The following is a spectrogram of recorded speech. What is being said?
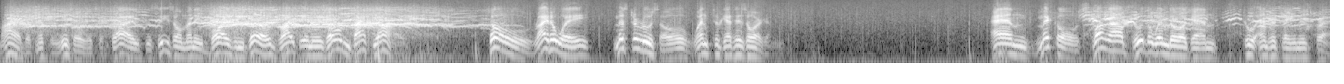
My, but Mr. Russo was surprised to see so many boys and girls right in his own backyard. So, right away, Mr. Russo went to get his organ. And Miko swung out through the window again to entertain his friends.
